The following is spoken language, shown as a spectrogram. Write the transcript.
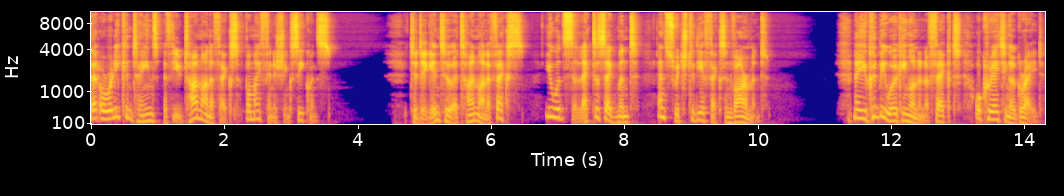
that already contains a few timeline effects for my finishing sequence. To dig into a timeline effects, you would select a segment and switch to the effects environment. Now you could be working on an effect or creating a grade,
